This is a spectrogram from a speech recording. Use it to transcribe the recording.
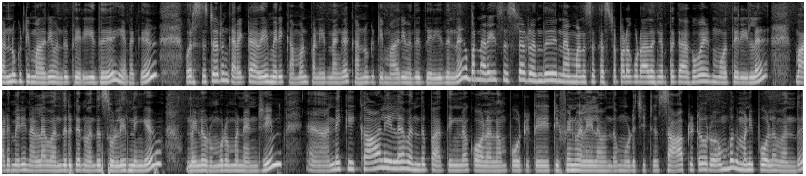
கண்ணுக்குட்டி மாதிரி வந்து தெரியுது எனக்கு. ஒரு சிஸ்டரும் கரெக்டாக அதேமாரி கமெண்ட் பண்ணியிருந்தாங்க. கண்ணுக்குட்டி மாதிரி வந்து தெரியுதுன்னு. அப்புறம் நிறைய சிஸ்டர் வந்து நான் மனசை கஷ்டப்படக்கூடாதுங்கிறதுக்காகவோ என்னமோ தெரியல. மாடு மாரி நல்லா வந்திருக்குன்னு வந்து சொல்லியிருந்தீங்க. உண்மையில் ரொம்ப ரொம்ப நன்றி. அன்னைக்கு காலையில் வந்து பார்த்திங்கன்னா கோலம்லாம் போட்டுட்டு டிஃபன் வேலையில் வந்து முடிச்சுட்டு சாப்பிட்டுட்டு ஒரு ஒம்பது மணி போல் வந்து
